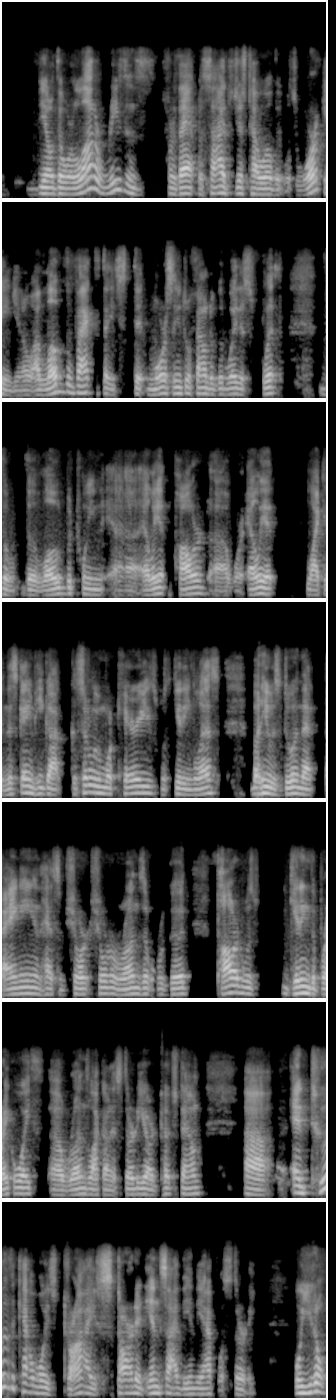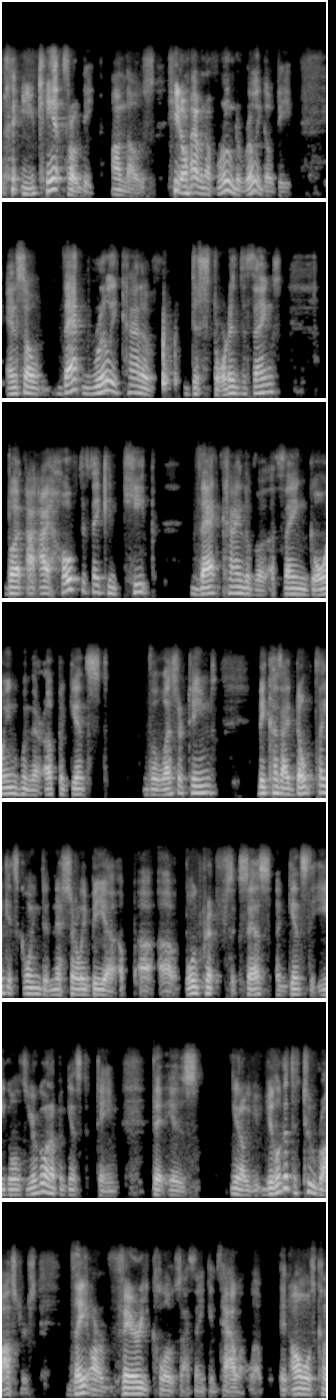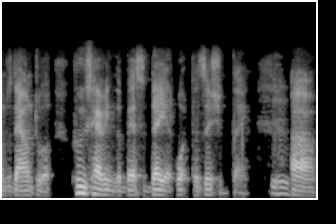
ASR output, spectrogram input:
you know, there were a lot of reasons for that besides just how well it was working. You know, I love the fact that they that Moore seems to have found a good way to split the the load between uh, Elliott and Pollard, uh, where Elliott, like in this game, he got considerably more carries, was getting less, but he was doing that banging and had some short shorter runs that were good. Pollard was getting the breakaway uh, runs like on his 30 yard touchdown. Uh, and two of the Cowboys' drives started inside the Indianapolis 30. Well, you don't, you can't throw deep on those. You don't have enough room to really go deep. And so that really kind of distorted the things. But I, I hope that they can keep that kind of a, a thing going when they're up against the lesser teams because I don't think it's going to necessarily be a, a, a, blueprint for success against the Eagles. You're going up against a team that is, you know, you, you look at the two rosters, they are very close, I think, in talent level. It almost comes down to a who's having the best day at what position thing. Mm-hmm. Uh,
